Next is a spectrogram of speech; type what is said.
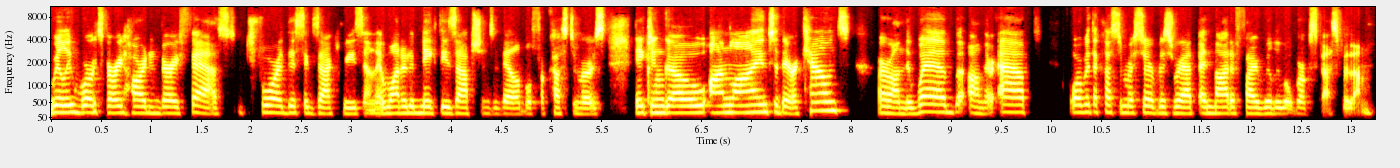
really worked very hard and very fast for this exact reason. They wanted to make these options available for customers. They can go online to their account or on the web, on their app, or with a customer service rep and modify really what works best for them.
